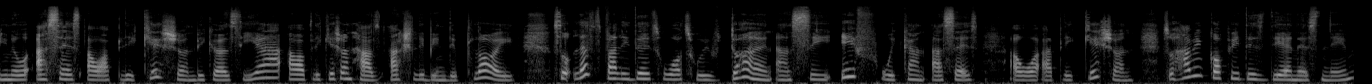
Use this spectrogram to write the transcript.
you know access our application because yeah our application has actually been deployed so let's validate what we've done and see if we can access our application so having copied this DNS name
